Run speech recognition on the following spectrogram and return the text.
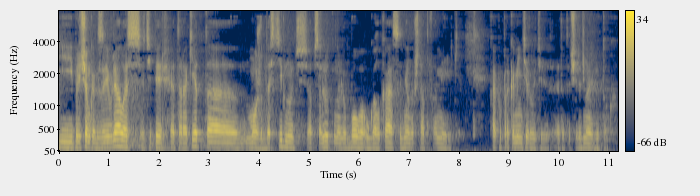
И причем, как заявлялось, теперь эта ракета может достигнуть абсолютно любого уголка Соединенных Штатов Америки. Как вы прокомментируете этот очередной виток?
